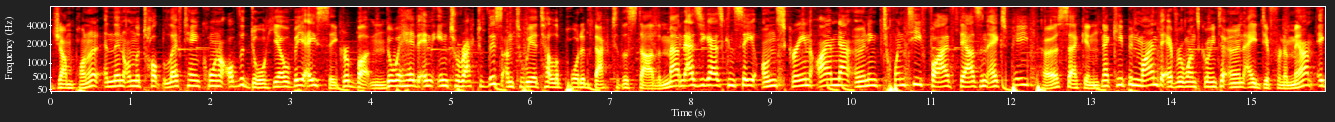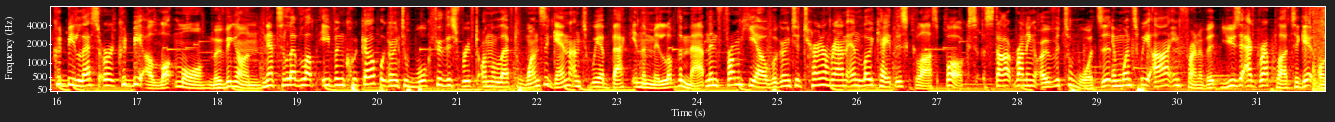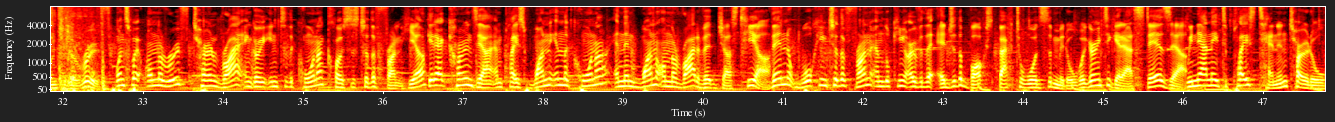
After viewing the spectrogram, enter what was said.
jump on it, and then on the top left hand corner of the door here will be a secret button. Go ahead and interact with this until we are teleported back to the start of the map. And as you guys can see on screen, I am now earning 25,000 XP per second. Now keep in mind that everyone's going to earn a different amount. It could be less or it could be a lot more. Moving on. Now to level up even quicker, we're going to walk through this rift on the left once again until we are back in the middle of the map. And then from here, we're going to turn around and locate this glass box, start running over towards it, and once we are in front of it, use our grappler to get onto the roof. Once we're on the roof, turn right and go into the corner closest to the front here, get our cones out and place one in the corner and then one on the right of it just here. Then walking to the front and looking over the edge of the box back towards the middle, we're going to get our stairs out. We now need to place 10 in total.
